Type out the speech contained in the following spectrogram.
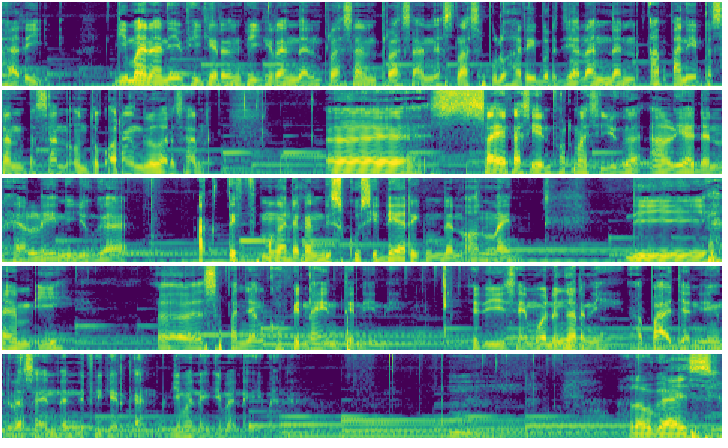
hari. Gimana nih pikiran-pikiran dan perasaan-perasaannya setelah 10 hari berjalan dan apa nih pesan-pesan untuk orang di luar sana? Eh, saya kasih informasi juga Alia dan Herli ini juga aktif mengadakan diskusi daring dan online di HMI eh, sepanjang COVID-19 ini. Jadi saya mau dengar nih apa aja nih yang dirasain dan dipikirkan. Gimana gimana gimana. Hmm. Halo guys,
